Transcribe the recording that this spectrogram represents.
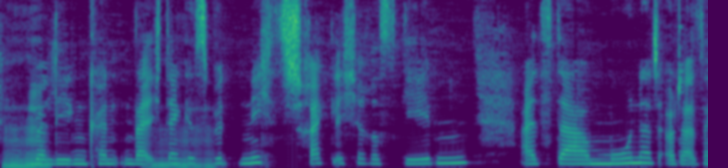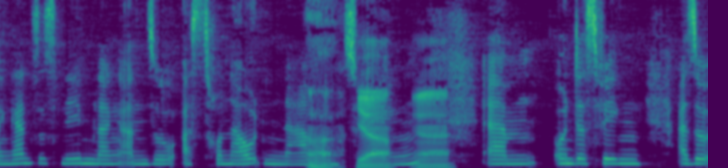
mhm. überlegen könnten, weil ich mhm. denke, es wird nichts Schrecklicheres geben, als da Monat oder sein ganzes Leben lang an so Astronautennahrung ah, zu ja, bringen. Ja. Ähm, und deswegen, also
